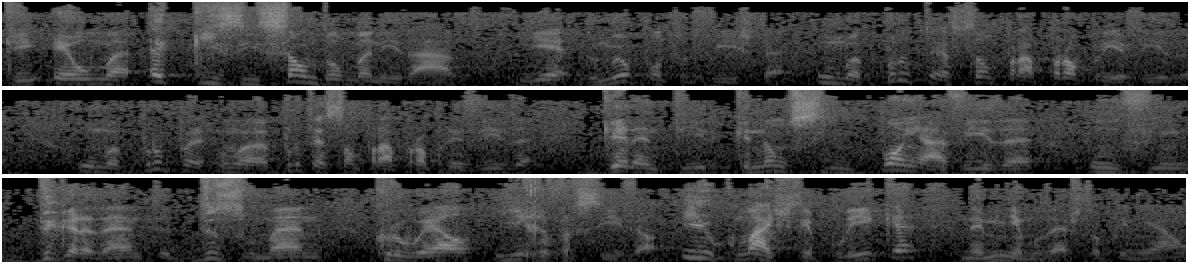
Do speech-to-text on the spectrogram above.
que é uma aquisição da humanidade e é, do meu ponto de vista, uma proteção para a própria vida, uma, uma proteção para a própria vida, garantir que não se impõe à vida um fim degradante, desumano, cruel e irreversível. E o que mais se aplica, na minha modesta opinião,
